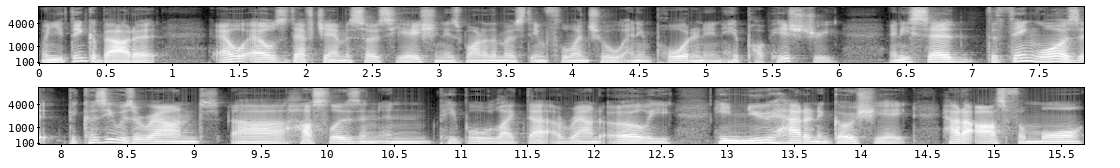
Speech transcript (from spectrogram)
when you think about it, LL's Def Jam Association is one of the most influential and important in hip hop history. And he said the thing was because he was around uh, hustlers and, and people like that around early, he knew how to negotiate, how to ask for more,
